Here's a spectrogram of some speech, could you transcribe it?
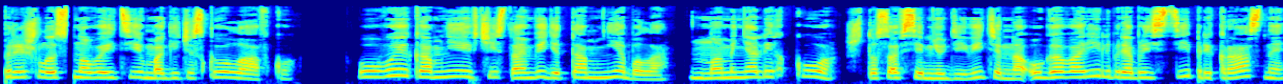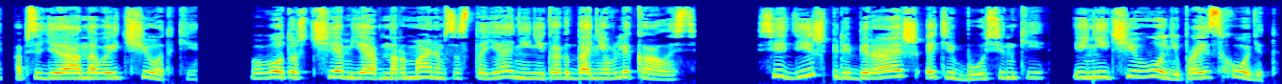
Пришлось снова идти в магическую лавку. Увы, камней в чистом виде там не было, но меня легко, что совсем неудивительно, уговорили приобрести прекрасные обсидиановые четки. Вот уж чем я в нормальном состоянии никогда не увлекалась. Сидишь, перебираешь эти бусинки, и ничего не происходит.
